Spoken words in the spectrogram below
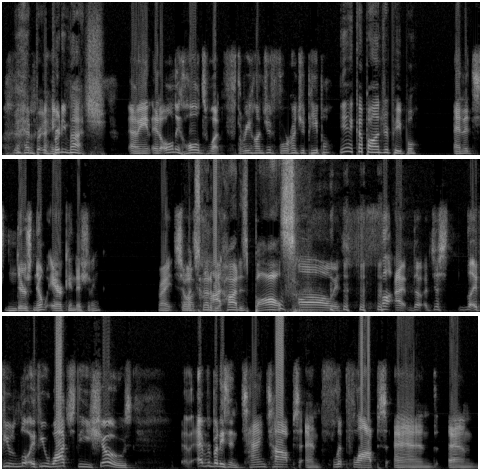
pre- pretty much. I mean, it only holds what 300, 400 people, Yeah, a couple hundred people. and it's there's no air conditioning, right? So oh, it's it's got to be hot. as balls. Oh, it's fu- just if you look, if you watch these shows, everybody's in tank tops and flip flops and and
